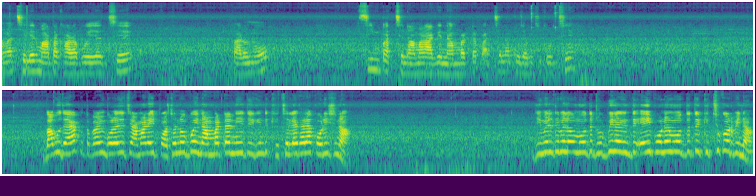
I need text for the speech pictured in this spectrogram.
আমার ছেলের মাথা খারাপ হয়ে যাচ্ছে। কারণ ও সিম পাচ্ছে না, আমার আগের নাম্বারটা পাচ্ছে না, খোঁজাখুঁজি করছে। বাবু দেখ, তোকে আমি বলে দিচ্ছি, আমার এই পঁচানব্বই নাম্বারটা নিয়ে তুই কিন্তু খে- ছেলে খেলা করিস না। জিমেল টিমেল ওর মধ্যে ঢুকবি না কিন্তু, এই ফোনের মধ্যে তুই কিচ্ছু করবি না।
